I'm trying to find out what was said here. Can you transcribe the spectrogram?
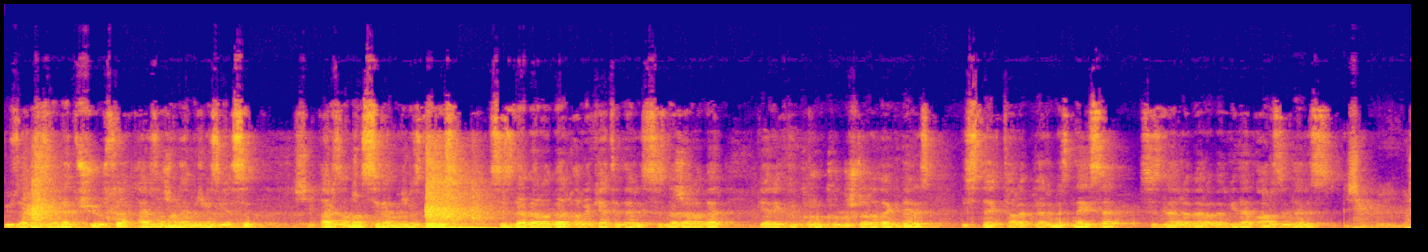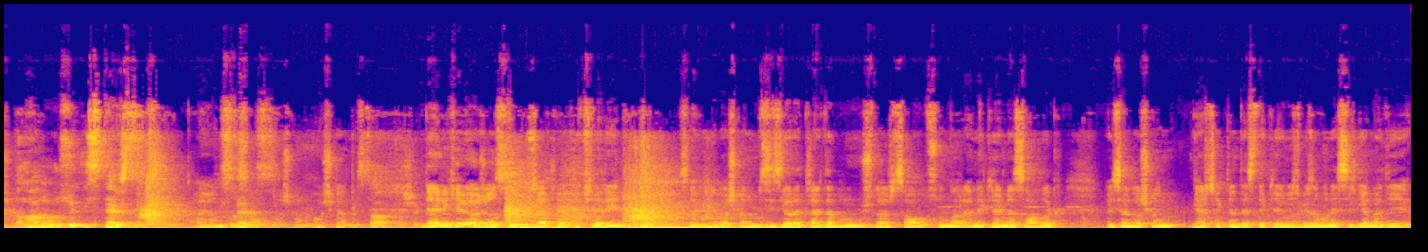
üzerinize ne düşüyorsa her zaman emriniz gelsin. Her zaman sizin emrinizdeyiz. Sizle beraber hareket ederiz. Sizle beraber gerekli kurum kuruluşlara da gideriz. İstek, talepleriniz neyse sizlerle beraber gider arz ederiz. Teşekkür. Daha doğrusu isteriz. Ayağınıza isteriz. sağlık başkanım. Hoş geldiniz. Sağ ol, teşekkür Değerli Kevi Ajansı güzel takipçileri, sevgili başkanım bizi ziyaretlerde bulmuşlar. Sağ olsunlar, emeklerine sağlık. Veysel Başkan gerçekten desteklerini hiçbir zaman esirgemedi.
